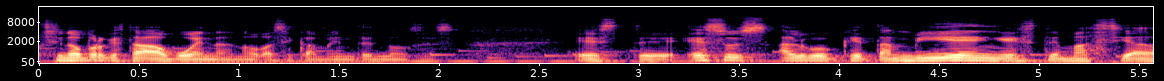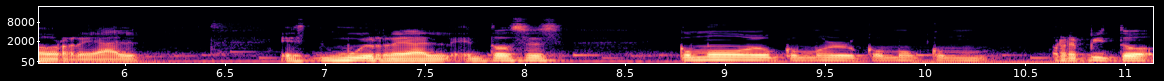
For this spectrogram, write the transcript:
sino porque estaba buena, ¿no? Básicamente, entonces, este, eso es algo que también es demasiado real, es muy real. Entonces, como, como, como, como repito,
